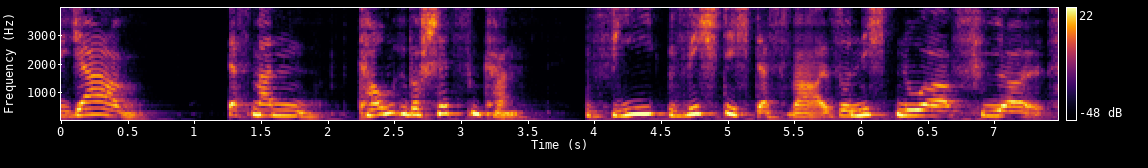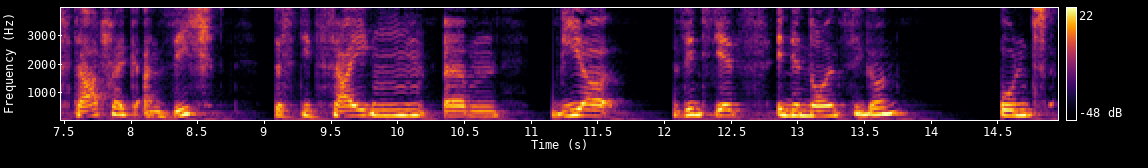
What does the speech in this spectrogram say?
ja, dass man kaum überschätzen kann, wie wichtig das war. Also nicht nur für Star Trek an sich, dass die zeigen, ähm, wir sind jetzt in den 90ern und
